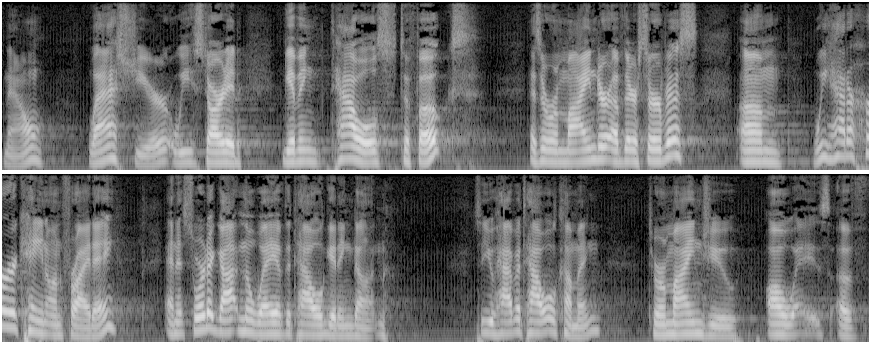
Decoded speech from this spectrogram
Now, last year we started giving towels to folks as a reminder of their service. Um, we had a hurricane on Friday and it sort of got in the way of the towel getting done. So you have a towel coming to remind you always of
